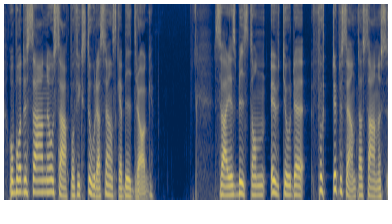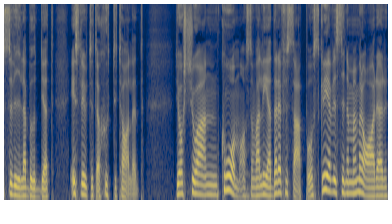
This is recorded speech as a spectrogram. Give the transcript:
och både ZANU och Sapo fick stora svenska bidrag. Sveriges bistånd utgjorde 40 procent av ZANUs civila budget i slutet av 70-talet. Joshua Nkomo, som var ledare för Sapo, skrev i sina memoarer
